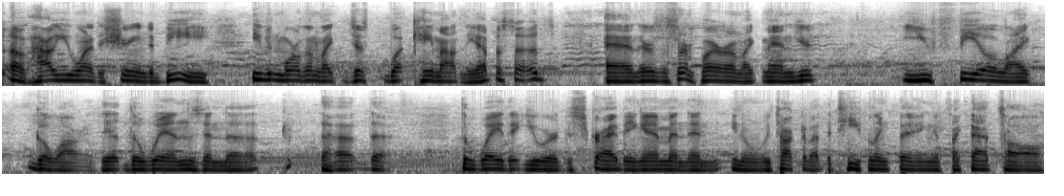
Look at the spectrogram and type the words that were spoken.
of how you wanted the Shirian to be, even more than like just what came out in the episodes. And there's a certain point where I'm like, man, you you feel like Gawara, the the winds and the the the the way that you were describing him, and then you know when we talked about the tiefling thing, it's like that's all.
